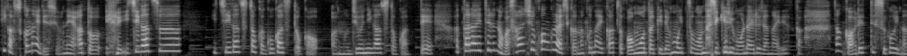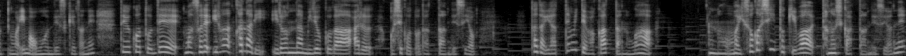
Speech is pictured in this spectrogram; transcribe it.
日が少ないですよね。あと 1月1月とか5月とかあの12月とかって働いてるのが3週間ぐらいしかなくないかとか思う時でもいつも同じ給料もらえるじゃないですか。なんかあれってすごいなって、まあ、今思うんですけどね。ということで、まあ、それいろかなりいろんな魅力があるお仕事だったんですよ。ただやってみて分かったのがあの、まあ、忙しい時は楽しかったんですよね。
